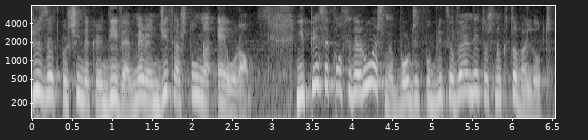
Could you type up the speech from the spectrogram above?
dyzet për qind e kredive merren gjithashtu në euro. Një pjesë e konsiderueshme e borxhit publik të vendit është në këtë valutë.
